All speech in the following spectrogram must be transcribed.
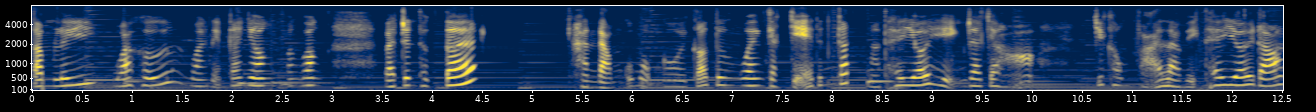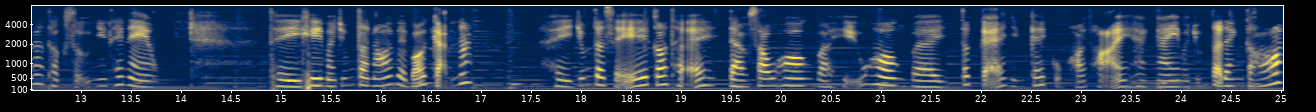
tâm lý, quá khứ, quan điểm cá nhân, vân vân. Và trên thực tế, hành động của một người có tương quan chặt chẽ đến cách mà thế giới hiện ra cho họ, chứ không phải là việc thế giới đó nó thật sự như thế nào thì khi mà chúng ta nói về bối cảnh á, thì chúng ta sẽ có thể đào sâu hơn và hiểu hơn về tất cả những cái cuộc hội thoại hàng ngày mà chúng ta đang có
